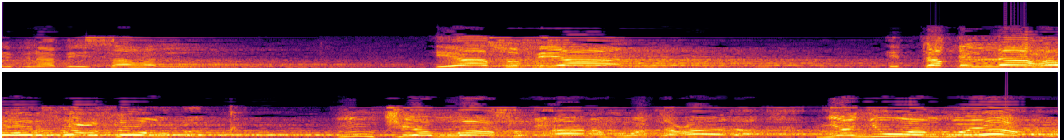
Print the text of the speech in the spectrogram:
ابن أبي سهل يا سفيان اتق الله وارفع ثوبك امشي الله سبحانه وتعالى nyanyua nguo yako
